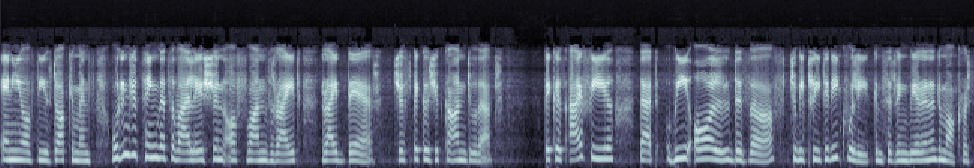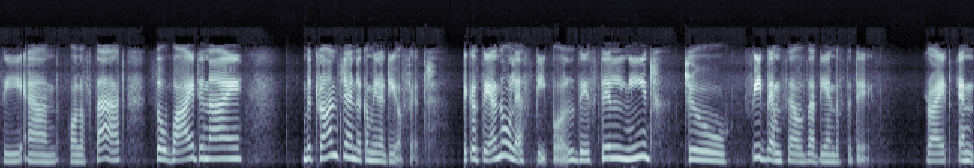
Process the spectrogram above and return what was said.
any of these documents, wouldn't you think that's a violation of one's right right there just because you can't do that? Because I feel that we all deserve to be treated equally considering we're in a democracy and all of that. So why deny the transgender community of it? Because they are no less people. They still need to feed themselves at the end of the day, right? And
